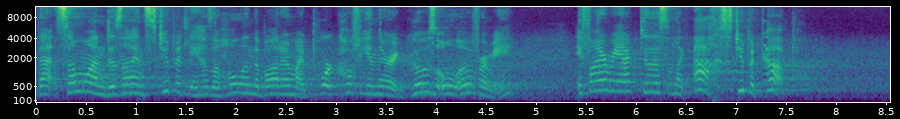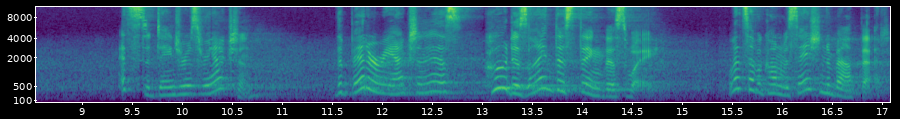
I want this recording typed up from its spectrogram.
that someone designed stupidly has a hole in the bottom, I pour coffee in there, it goes all over me. If I react to this I'm like, ah, stupid cup, it's a dangerous reaction. The better reaction is, who designed this thing this way? Let's have a conversation about that.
